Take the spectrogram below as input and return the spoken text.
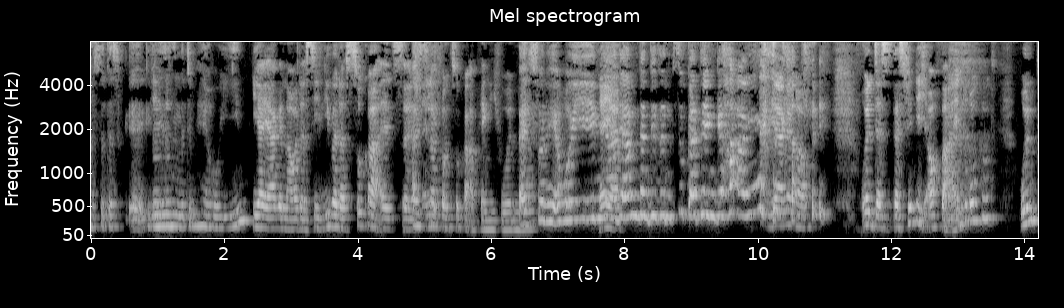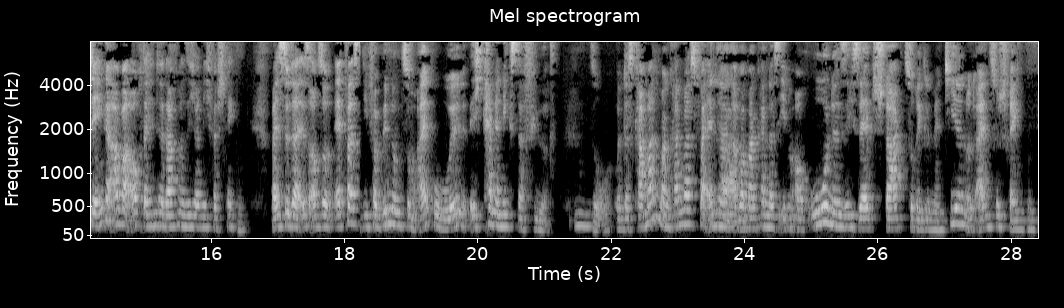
Hast du das äh, gelesen mhm. mit dem Heroin? Ja, ja, genau, dass sie lieber das Zucker als, äh, als schneller vom Zucker abhängig wurden. Als ja. von Heroin, ja, ja, ja, die haben dann diesen Zuckerding gehangen. Ja, genau. Und das, das finde ich auch beeindruckend und denke aber auch, dahinter darf man sich auch nicht verstecken. Weißt du, da ist auch so etwas, die Verbindung zum Alkohol, ich kann ja nichts dafür. Mhm. So. Und das kann man, man kann was verändern, ja. aber man kann das eben auch ohne sich selbst stark zu reglementieren und einzuschränken,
